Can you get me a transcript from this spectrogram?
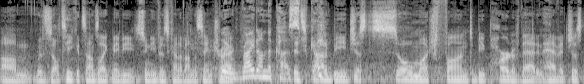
um, with Zeltiq. It sounds like maybe Suneva's kind of on the same track. We're right on the cusp. It's got to be just so much fun to be part of that and have it just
